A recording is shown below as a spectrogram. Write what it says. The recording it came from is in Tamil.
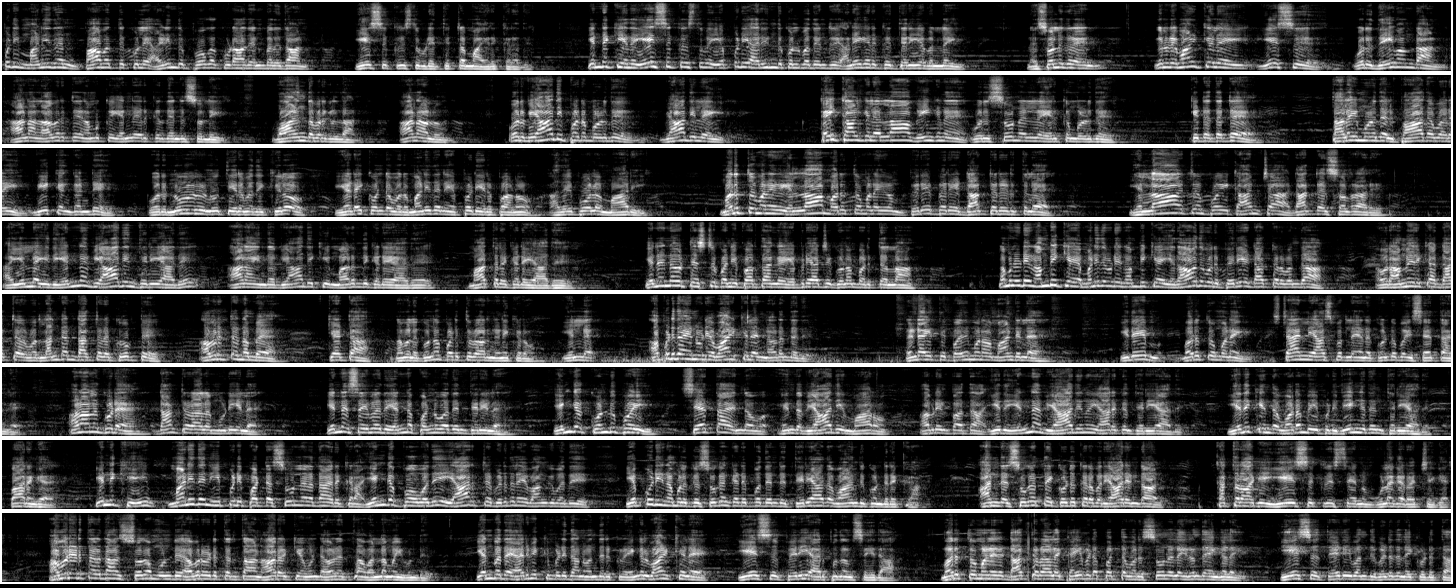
எப்படி மனிதன் பாவத்துக்குள்ளே அழிந்து போகக்கூடாது என்பதுதான் இயேசு கிறிஸ்துவுடைய திட்டமா இருக்கிறது. இன்றைக்கு இந்த இயேசு கிறிஸ்துவை எப்படி அறிந்து கொள்வது என்று அநேகருக்கு தெரியவில்லை. நான் சொல்லுகிறேன் எங்களுடைய வாழ்க்கையிலே இயேசு ஒரு தெய்வம்தான். ஆனால் அவர்கிட்ட நமக்கு என்ன இருக்கிறது என்று சொல்லி வாழ்ந்தவர்கள் தான் ஆனாலும் ஒரு வியாதி படும் பொழுது வியாதியிலே கை கால்கள் எல்லாம் வீங்கின ஒரு சூழ்நிலையில இருக்கும் பொழுது கிட்டத்தட்ட தலை முழுதல் பாத வரை வீக்கம் கண்டு ஒரு நூறு நூத்தி இருபது கிலோ எடை கொண்ட ஒரு மனிதன் எப்படி இருப்பானோ அதே போல மாறி. மருத்துவமனை எல்லா மருத்துவமனையும் பெரிய பெரிய டாக்டர் இடத்துல எல்லாற்றையும் போய் காமிச்சா டாக்டர் சொல்றாரு இல்லை இது என்ன வியாதின்னு தெரியாது. ஆனா இந்த வியாதிக்கு மருந்து கிடையாது மாத்திரை கிடையாது. என்னென்னோ டெஸ்ட் பண்ணி பார்த்தாங்க எப்படியாச்சும் குணப்படுத்தலாம் நம்மளுடைய நம்பிக்கை மனிதனுடைய நம்பிக்கை ஏதாவது ஒரு பெரிய டாக்டர் வந்தா ஒரு அமெரிக்கா டாக்டர் ஒரு லண்டன் டாக்டரை கூப்பிட்டு அவர்கிட்ட நம்ம கேட்டா நம்மளை குணப்படுத்துவார்னு நினைக்கிறோம். இல்லை. அப்படிதான் என்னுடைய வாழ்க்கையில நடந்தது. ரெண்டாயிரத்தி பதிமூணாம் ஆண்டுல இதே மருத்துவமனை ஸ்டான்லி ஹாஸ்பிட்டலில் என்னை கொண்டு போய் சேர்த்தாங்க. ஆனாலும் கூட டாக்டரால முடியல. என்ன செய்வது என்ன பண்ணுவதுன்னு தெரியல. எங்க கொண்டு போய் சேர்த்தா இந்த இந்த வியாதி மாறும் அப்படின்னு பார்த்தா இது என்ன வியாதின்னு யாருக்கும் தெரியாது. எதுக்கு இந்த உடம்பு இப்படி வீங்குதுன்னு தெரியாது? பாருங்க இன்னைக்கு மனிதன் இப்படிப்பட்ட சூழ்நிலை தான் இருக்கிறான். எங்க போவது யார்கிட்ட விடுதலை வாங்குவது எப்படி நம்மளுக்கு சுகம் கிடைப்பது என்று தெரியாத வாழ்ந்து கொண்டிருக்கிறான். அந்த சுகத்தை கொடுக்கிறவர் யார் என்றால் கத்தராகிய இயேசு கிறிஸ்து எனும் உலக ரட்சகர் அவரிடத்தில் தான் சுகம் உண்டு அவரிடத்தில் தான் ஆரோக்கியம் உண்டு அவரிடத்தில் தான் வல்லமை உண்டு என்பதை அறிவிக்கும்படி தான் வந்திருக்கிறோம். எங்கள் வாழ்க்கையில இயேசு பெரிய அற்புதம் செய்தார். மருத்துவமனையில் டாக்டரால் கைவிடப்பட்ட ஒரு சூழ்நிலை இருந்த எங்களை இயேசு தேடி வந்து விடுதலை கொடுத்தார்.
